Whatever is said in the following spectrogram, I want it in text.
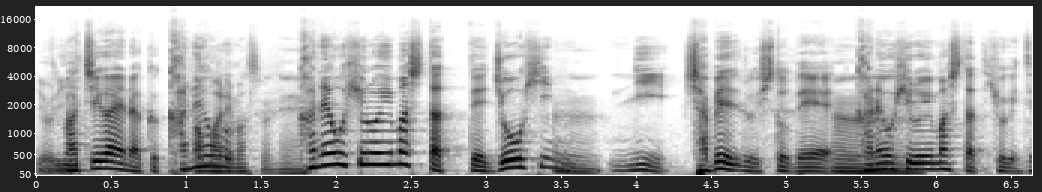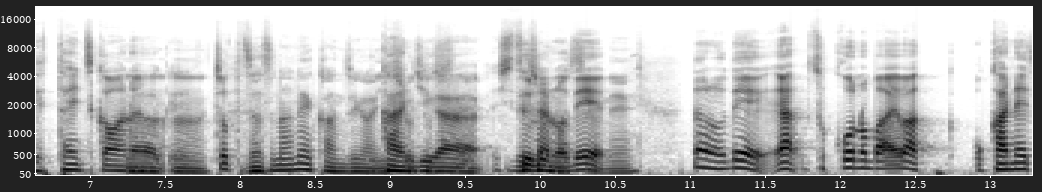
間違いなく金をね。金を拾いましたって上品に喋る人で、うん。金を拾いましたって表現絶対に使わないわけ、うんうん。ちょっと雑なね感じが感じがするのでね。なのでいやそこの場合はお金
